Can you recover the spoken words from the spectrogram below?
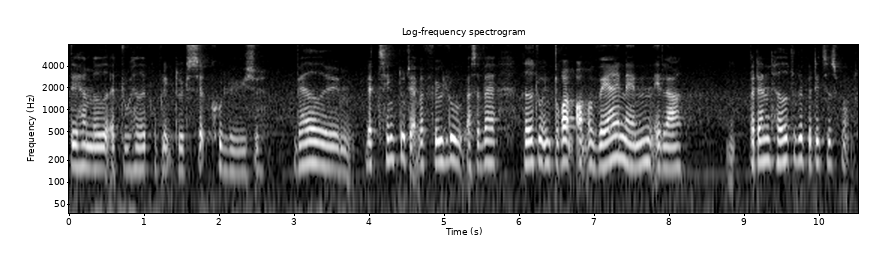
det her med, at du havde et problem, du ikke selv kunne løse, hvad, øh, hvad tænkte du der? Hvad følte du? Altså, hvad, havde du en drøm om at være en anden, eller hvordan havde du det på det tidspunkt?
